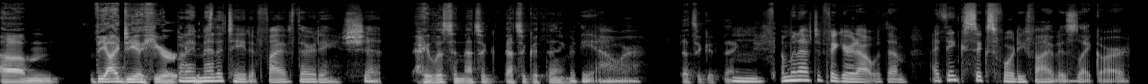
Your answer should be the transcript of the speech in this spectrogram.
Um, the idea here, but I meditate at five thirty. Shit. Hey, listen, that's a that's a good thing. For the hour. That's a good thing. Mm, I'm gonna have to figure it out with them. I think 6:45 is like our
